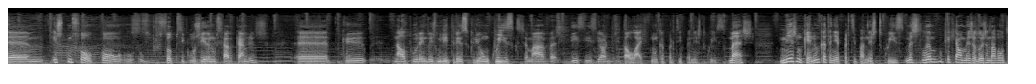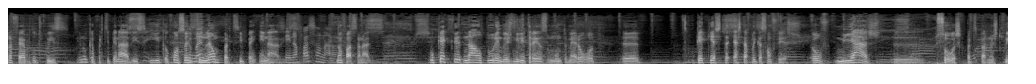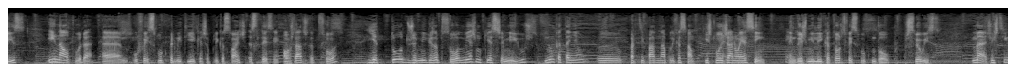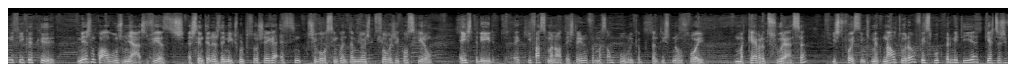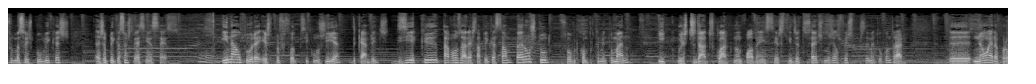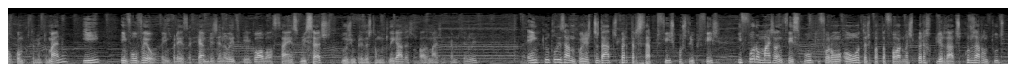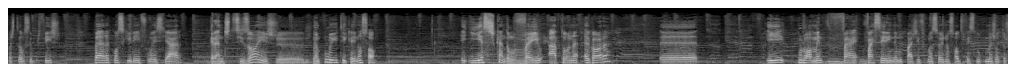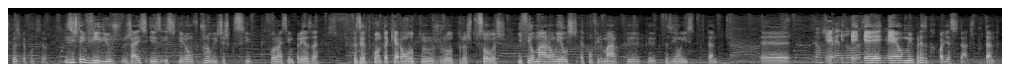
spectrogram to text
Eh, isto começou com o o professor de Psicologia da Universidade de Cambridge, eh, que na altura, em 2013, criou um quiz que se chamava This is Your Digital Life. Nunca participei neste quiz. Mas, mesmo quem nunca tenha participado neste quiz, mas lembro-me que aqui há um mês ou dois andava outra febre de outro quiz. Eu nunca participei em nada disso e aconselho que não. não participem em nada disso. Sim, não façam nada. Não façam nada disso. O que é que, na altura, em 2013, o mundo também era outro, eh, o que é que esta, esta aplicação fez? Houve milhares de pessoas que participaram neste quiz e, na altura, eh, o Facebook permitia que as aplicações acedessem aos dados da pessoa e a todos os amigos da pessoa, mesmo que esses amigos nunca tenham eh, participado na aplicação. Isto hoje já não é assim. Em 2014, o Facebook mudou, porque percebeu isso. Mas isto significa que, mesmo com alguns milhares de vezes as centenas de amigos por pessoa, chega a cinco- chegou a 50 milhões de pessoas e conseguiram extrair, aqui faço uma nota, extrair informação pública. Portanto, isto não foi uma quebra de segurança, isto foi simplesmente, na altura, o Facebook permitia que estas informações públicas, as aplicações tivessem acesso. E na altura, este professor de Psicologia de Cambridge dizia que estava a usar esta aplicação para um estudo sobre comportamento humano e estes dados, claro que não podem ser cedidos a terceiros, mas ele fez precisamente o contrário. Eh, não era para o comportamento humano e envolveu a empresa Cambridge Analytica e Global Science Research, duas empresas estão muito ligadas, fala mais em Cambridge Analytica, em que utilizaram depois estes dados para traçar perfis, construir perfis e foram mais além do Facebook e foram a outras plataformas para recolher dados, cruzaram tudo para estabelecer perfis para conseguirem influenciar grandes decisões eh, na política e não só. E, e esse escândalo veio à tona agora eh, e provavelmente vai, vai ser ainda muito mais informações, não só do Facebook, mas outras coisas que aconteceram. Existem vídeos, já ex- existiram jornalistas que, se- que foram a essa empresa fazer de conta que eram outros, outras pessoas e filmaram eles a confirmar que, que- que faziam isso. Portanto, eh, É é, é- é uma empresa que recolhe esses dados. Portanto,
